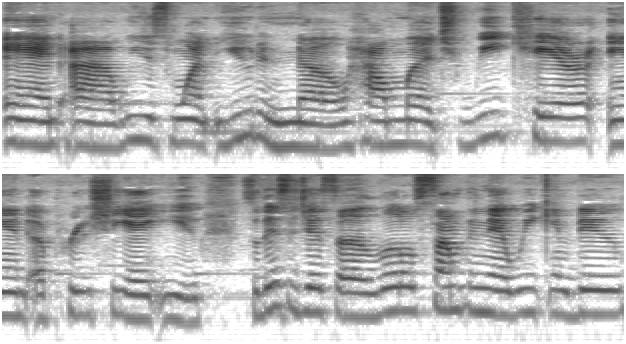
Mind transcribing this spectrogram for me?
and uh, we just want you to know how much we care and appreciate you. So this is just a little something that we can do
